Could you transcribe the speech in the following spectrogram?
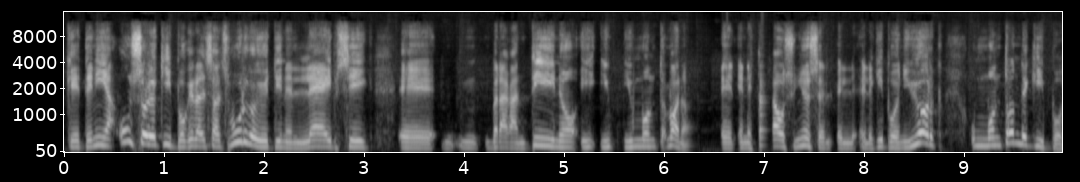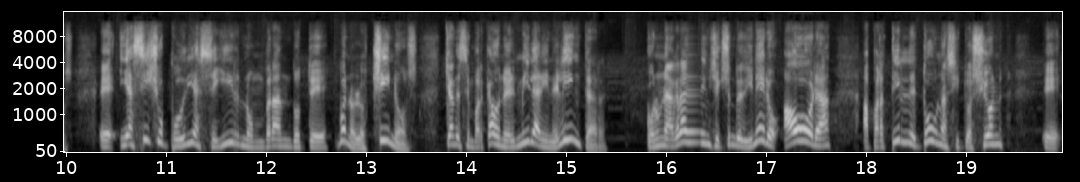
que tenía un solo equipo que era el Salzburgo y hoy tienen Leipzig, Bragantino y, y un montón, bueno, en, Estados Unidos el, equipo de New York, un montón de equipos. Eh, y así yo podría seguir nombrándote, bueno, los chinos que han desembarcado en el Milan y en el Inter, con una gran inyección de dinero. Ahora, a partir de toda una situación eh,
